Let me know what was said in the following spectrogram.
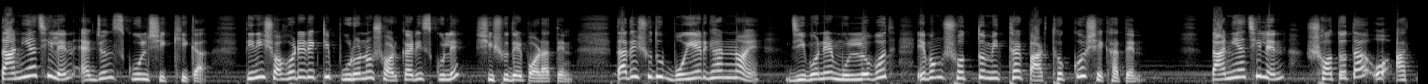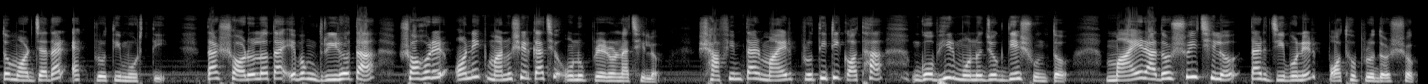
তানিয়া ছিলেন একজন স্কুল শিক্ষিকা। তিনি শহরের একটি পুরনো সরকারি স্কুলে শিশুদের পড়াতেন। তাদের শুধু বইয়ের জ্ঞান নয়, জীবনের মূল্যবোধ এবং সত্য মিথ্যার পার্থক্য শেখাতেন। তানিয়া ছিলেন সততা ও আত্মমর্যাদার এক প্রতিমূর্তি। তার সরলতা এবং দৃঢ়তা শহরের অনেক মানুষের কাছে অনুপ্রেরণা ছিল। শাফিম তার মায়ের প্রতিটি কথা গভীর মনোযোগ দিয়ে শুনত। মায়ের আদর্শই ছিল তার জীবনের পথপ্রদর্শক।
